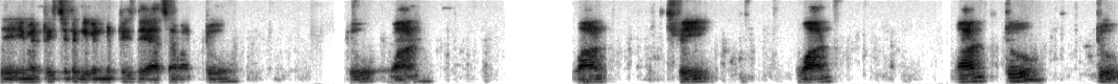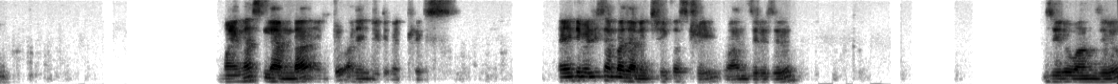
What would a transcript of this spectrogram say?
যে এই ম্যাট্রিক্স যেটা গিভেন ম্যাট্রিক্স দেয়া আছে আমার two two one one three one one two two minus lambda into identity matrix identity matrix আমরা জানি three cross three one zero zero zero one zero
